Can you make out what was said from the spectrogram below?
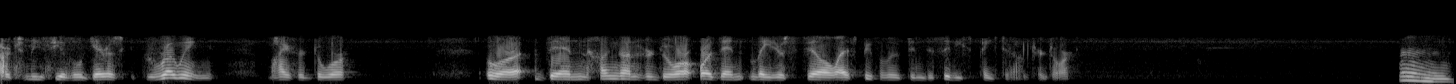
Artemisia vulgaris growing by her door, or then hung on her door, or then later still, as people moved into cities, painted on her door. Mm.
